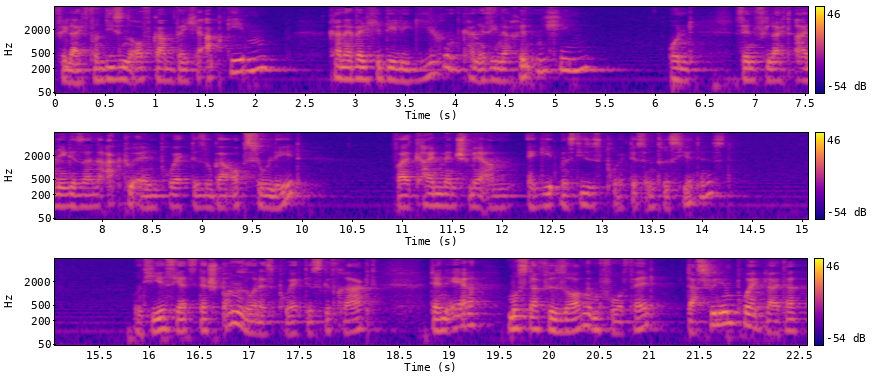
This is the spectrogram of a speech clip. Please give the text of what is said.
vielleicht von diesen Aufgaben welche abgeben? Kann er welche delegieren? Kann er sie nach hinten schieben? Und sind vielleicht einige seiner aktuellen Projekte sogar obsolet, weil kein Mensch mehr am Ergebnis dieses Projektes interessiert ist? Und hier ist jetzt der Sponsor des Projektes gefragt, denn er muss dafür sorgen im Vorfeld, dass für den Projektleiter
